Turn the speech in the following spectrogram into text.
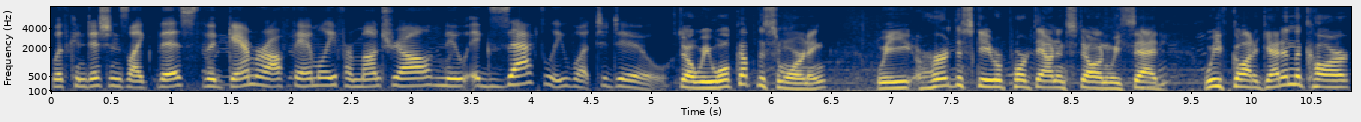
With conditions like this, the Gamaroff family from Montreal knew exactly what to do. So we woke up this morning, we heard the ski report down in Stowe, we said, we've got to get in the car.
